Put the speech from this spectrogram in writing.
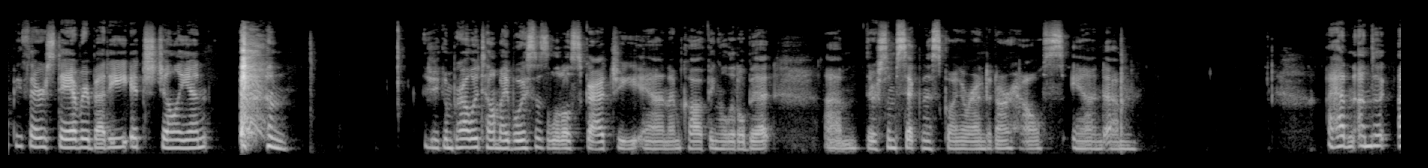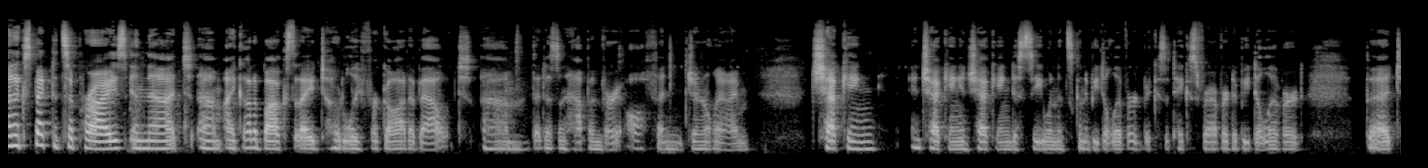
Happy Thursday, everybody. It's Jillian. As you can probably tell, my voice is a little scratchy and I'm coughing a little bit. Um, there's some sickness going around in our house, and um, I had an un unexpected surprise in that um, I got a box that I totally forgot about. Um, that doesn't happen very often. Generally, I'm checking and checking and checking to see when it's going to be delivered because it takes forever to be delivered. But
